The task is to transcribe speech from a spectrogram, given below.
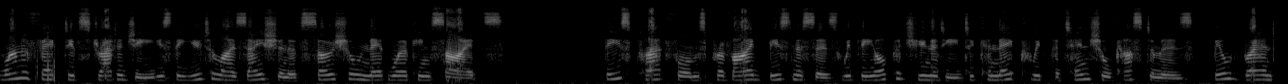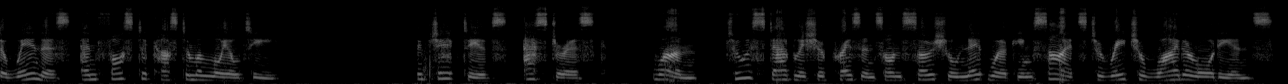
One effective strategy is the utilization of social networking sites. These platforms provide businesses with the opportunity to connect with potential customers, build brand awareness, and foster customer loyalty. Objectives, asterisk. 1. To establish a presence on social networking sites to reach a wider audience.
